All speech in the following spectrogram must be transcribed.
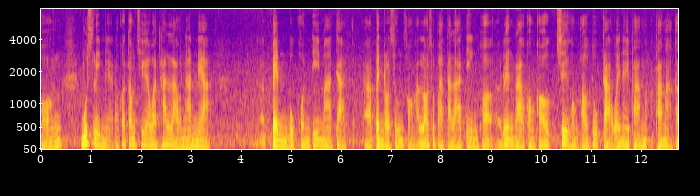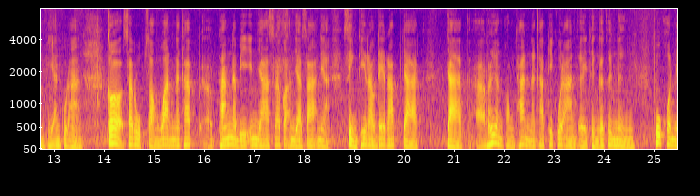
ของมุสลิมเนี่ยเราก็ต้องเชื่อว่าท่านเหล่านั้นเนี่ยเป็นบุคคลที่มาจากเป็นรอซูลของอัลลอฮฺสุบะตาลาจริง เพราะเรื่องราวของเขาชื่อของเขาถูกกล่าวไว้ในพระพระมหาคัมภีร์อันกุรอาน ก็สรุป2วันนะครับ ทั้งนบีอินยาสแล้วก็อันยาซะเนี่ยสิ่งที่เราได้รับจากจากเอ่อเรื่องของท่านนะครับที่กุรอานเอ่ยถึงก็คือหนึ่ง ผู้คนใน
